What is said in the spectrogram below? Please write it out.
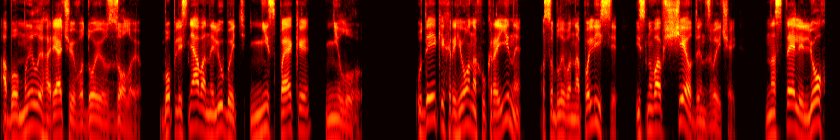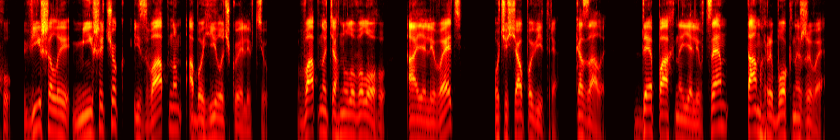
або мили гарячою водою з золою, бо пліснява не любить ні спеки, ні лугу. У деяких регіонах України, особливо на Поліссі, існував ще один звичай на стелі льоху вішали мішечок із вапном або гілочкою ялівцю. Вапно тягнуло вологу, а ялівець очищав повітря. Казали де пахне ялівцем, там грибок не живе.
